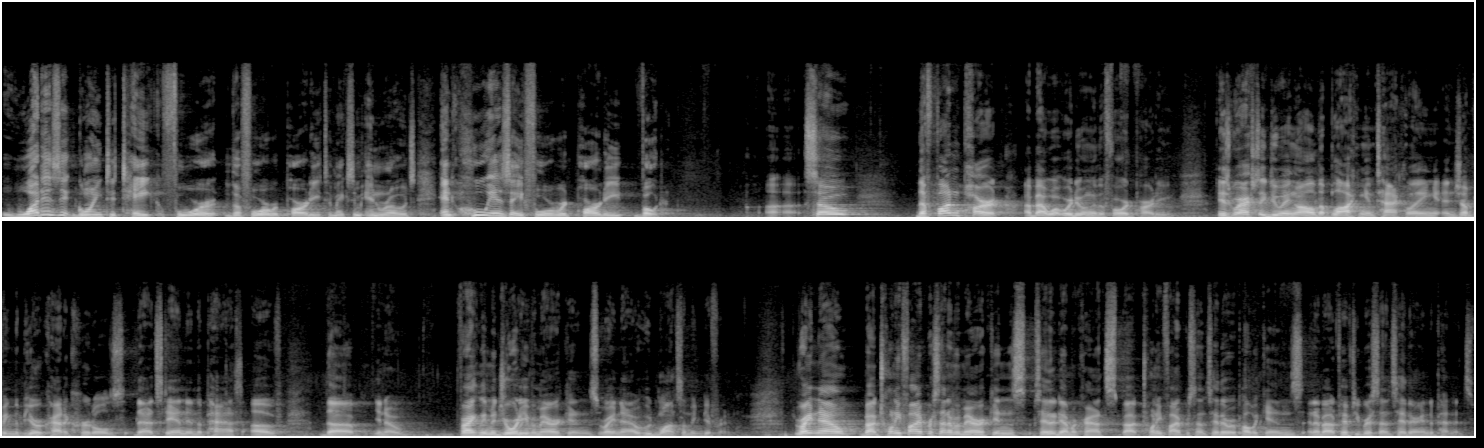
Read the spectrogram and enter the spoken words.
what is it going to take for the Forward Party to make some inroads, and who is a Forward Party voter? Uh, so, the fun part about what we're doing with the Forward Party is we're actually doing all the blocking and tackling and jumping the bureaucratic hurdles that stand in the path of the, you know, frankly, majority of Americans right now who'd want something different. Right now, about 25% of Americans say they're Democrats, about 25% say they're Republicans, and about 50% say they're independents.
